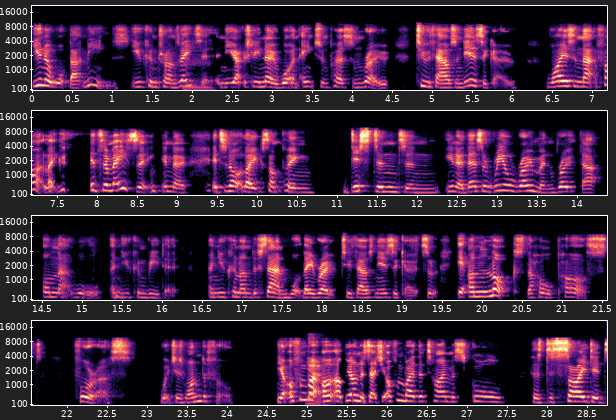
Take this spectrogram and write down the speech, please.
you know what that means. You can translate mm. it and you actually know what an ancient person wrote 2000 years ago. Why isn't that fun? Like it's amazing you know. It's not like something distant and you know there's a real roman wrote that on that wall and you can read it and you can understand what they wrote 2000 years ago so it unlocks the whole past for us which is wonderful yeah often by yeah. I'll, I'll be honest actually often by the time a school has decided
